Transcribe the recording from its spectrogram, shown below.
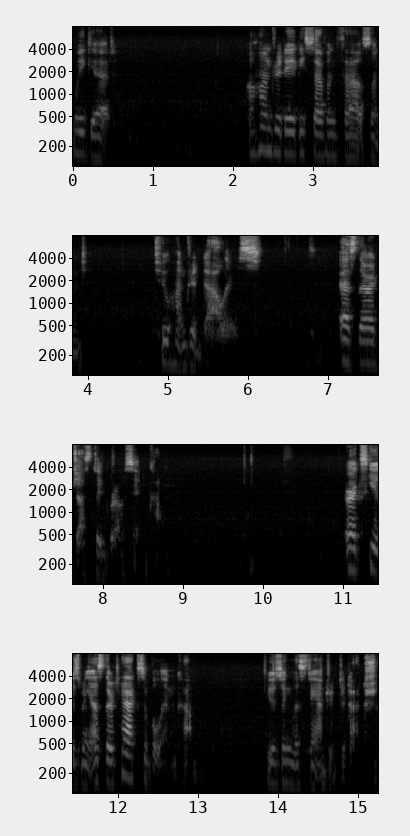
We get $187,200 as their adjusted gross income. Or excuse me, as their taxable income using the standard deduction.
